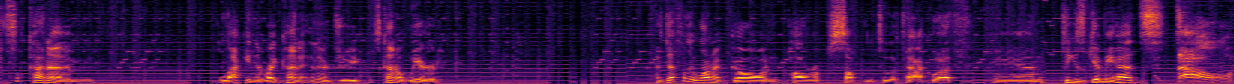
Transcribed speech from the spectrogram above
still kind of lacking the right kind of energy. It's kind of weird. I definitely want to go and power up something to attack with. And please give me heads. No!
